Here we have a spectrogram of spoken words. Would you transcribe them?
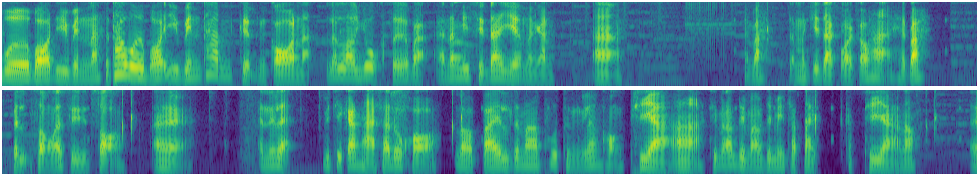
เวอร์บอสอีเวนต์นะ แต่ถ้าเวอร์บอสอีเวนต์ถ้ามันเกิดเป็นกรอะแล้วเราโยกเซิร์ฟอะอันนั้นมีสิทธิ์ได้เยอะเหมือนกัน อ่า เห็นปะแต่เมื่อกี้จากร้อยเก้าห้าเห็นปะเป็นสองร้อยสี่สิบสองเอออันนี้แหละวิธีการหา Shadow Core ต่อไปเราจะมาพูดถึงเรื่องของเทียอ่าที่มันอัปเดตมามันจะมีสแต็กกับเทียเนาะเอ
